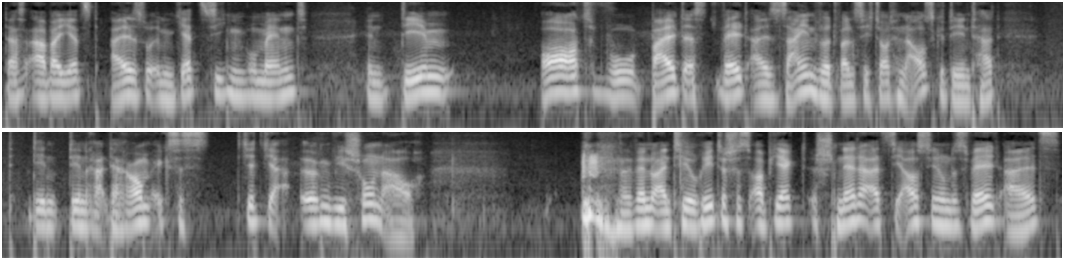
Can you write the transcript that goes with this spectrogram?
dass aber jetzt also im jetzigen Moment in dem Ort, wo bald das Weltall sein wird, weil es sich dorthin ausgedehnt hat, den, den, der Raum existiert ja irgendwie schon auch. Wenn du ein theoretisches Objekt schneller als die Ausdehnung des Weltalls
